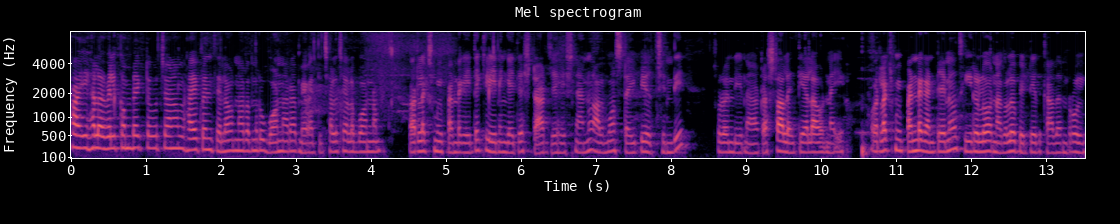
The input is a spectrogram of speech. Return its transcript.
Hi hello welcome back to our channel. Hi friends ఎలా ఉన్నారు అందరూ? బాగున్నారా? మేమైతే చాలా చాలా బాగున్నాం. వరలక్ష్మి పండుగ అయితే క్లీనింగ్ అయితే స్టార్ట్ చేసేసినాను. ఆల్మోస్ట్ అయిపోయి వచ్చింది. చూడండి నా కష్టాలు అయితే ఎలా ఉన్నాయి. వరలక్ష్మి పండగ అంటేను చీరలో నగలో పెట్టేది కాదని రోయ్.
